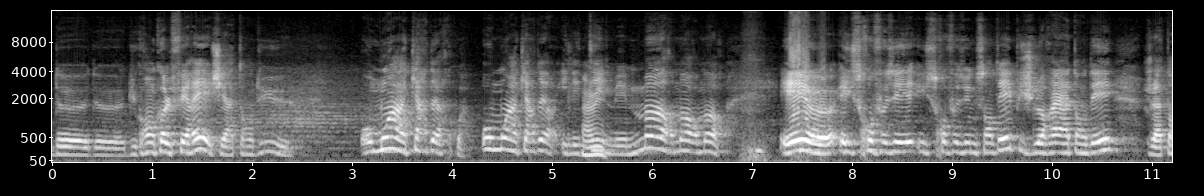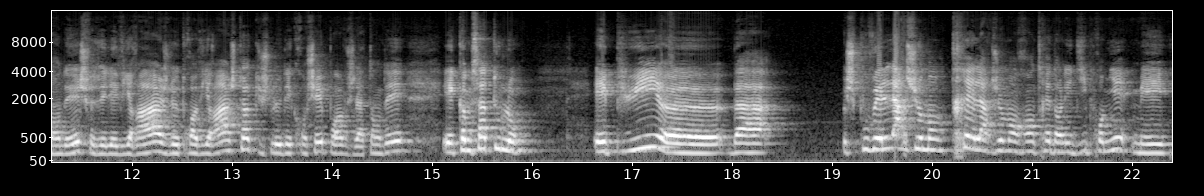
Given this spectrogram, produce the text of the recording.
de- de- du Grand Col Ferré, j'ai attendu au moins un quart d'heure, quoi. Au moins un quart d'heure. Il était Ah oui. mais mort, mort, mort. Et, euh, et il, se refaisait, il se refaisait une santé, puis je le réattendais, je l'attendais, je faisais les virages, deux, trois virages, toc, je le décrochais, poif, je l'attendais. Et comme ça tout le long. Et puis, euh, bah, je pouvais largement, très largement rentrer dans les dix premiers, mais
